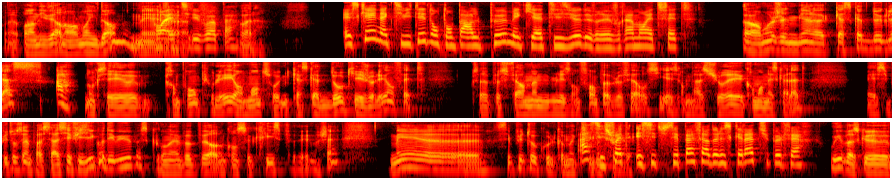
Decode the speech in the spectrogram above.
En hiver, normalement, ils dorment, mais Ouais, euh, tu les vois pas. voilà. Est-ce qu'il y a une activité dont on parle peu, mais qui, à tes yeux, devrait vraiment être faite? Alors moi, j'aime bien la cascade de glace. Ah. Donc c'est euh, crampon, piolet, et on monte sur une cascade d'eau qui est gelée, en fait. Ça peut se faire, même les enfants peuvent le faire aussi. On est assuré comme en escalade. Et c'est plutôt sympa. C'est assez physique au début, parce qu'on a un peu peur, donc on se crispe et machin. Mais euh, c'est plutôt cool comme Ah, activité. c'est chouette. Et si tu sais pas faire de l'escalade, tu peux le faire. Oui, parce que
